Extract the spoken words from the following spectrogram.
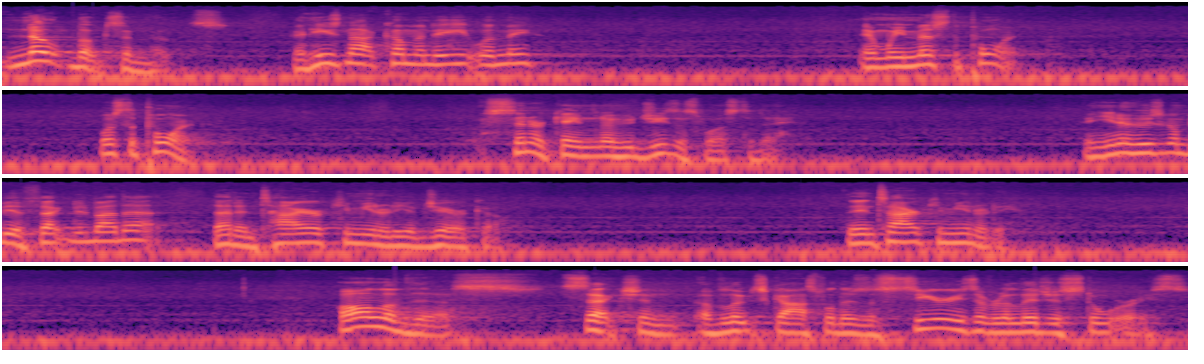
notebooks of notes. And he's not coming to eat with me? And we missed the point. What's the point? A sinner came to know who Jesus was today. And you know who's going to be affected by that? That entire community of Jericho. The entire community. All of this section of Luke's gospel, there's a series of religious stories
